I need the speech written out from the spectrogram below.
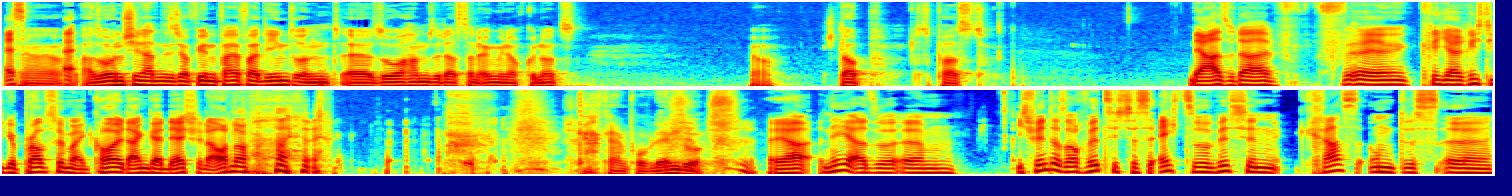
Es, ja, ja. Äh, also Unschieden hatten sie sich auf jeden Fall verdient und äh, so haben sie das dann irgendwie noch genutzt. Ja, ich glaube, das passt. Ja, also da äh, kriege ich ja richtige Props für meinen Call. Danke an der Stelle auch nochmal. Gar kein Problem, du. ja, nee, also ähm, ich finde das auch witzig, das ist echt so ein bisschen krass und das, äh,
